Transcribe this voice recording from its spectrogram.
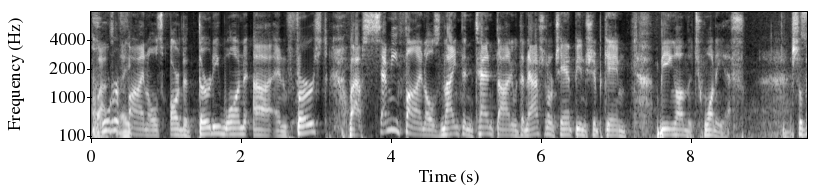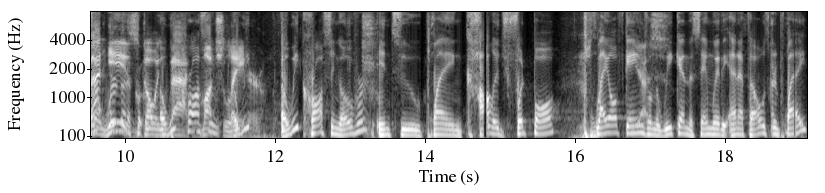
quarterfinals are the 31 uh, and first wow semifinals 9th and 10th donnie with the national championship game being on the 20th so, so that is going back crossing, much later. Are we, are we crossing over into playing college football playoff games yes. on the weekend the same way the NFL was going to play?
